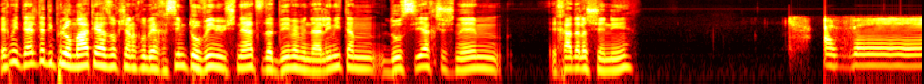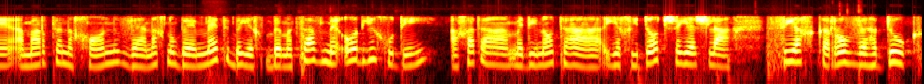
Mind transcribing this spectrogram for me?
איך מתנהלת הדיפלומטיה הזו כשאנחנו ביחסים טובים עם שני הצדדים ומנהלים איתם דו-שיח כששניהם אחד על השני? אז אה, אמרת נכון, ואנחנו באמת במצב מאוד ייחודי, אחת המדינות היחידות שיש לה שיח קרוב והדוק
